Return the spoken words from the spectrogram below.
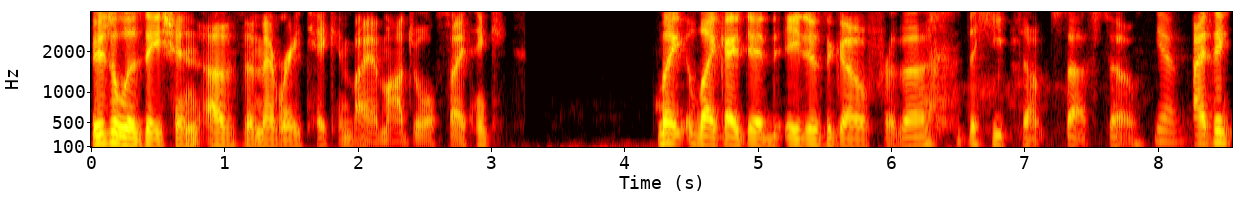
visualization of the memory taken by a module. So I think like like I did ages ago for the the heap dump stuff. So Yeah. I think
